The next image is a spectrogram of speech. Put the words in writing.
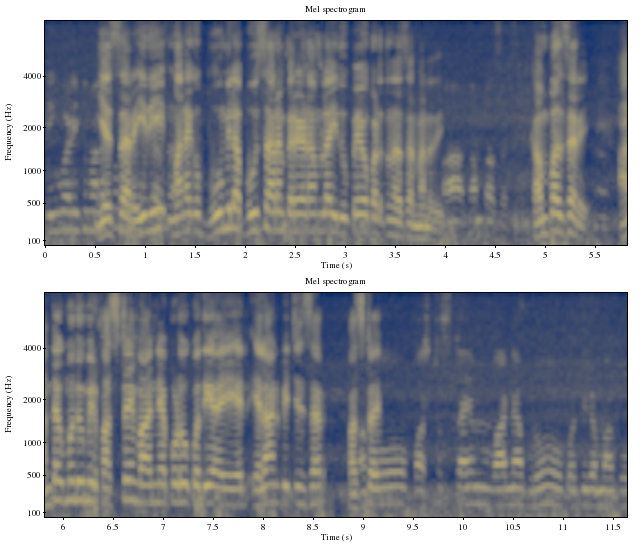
దిగుబడికి ఎస్ సార్. ఇది. మనకు భూమిలో భూసారం పెరగడంలో ఇది ఉపయోగపడుతుందా సార్ మనది? కంపల్సరీ. కంపల్సరీ. అంతకుముందు మీరు ఫస్ట్ టైం వాడినప్పుడు కొద్దిగా ఎలా అనిపించింది sir? First time first time వాడినప్పుడు కొద్దిగా మాకు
